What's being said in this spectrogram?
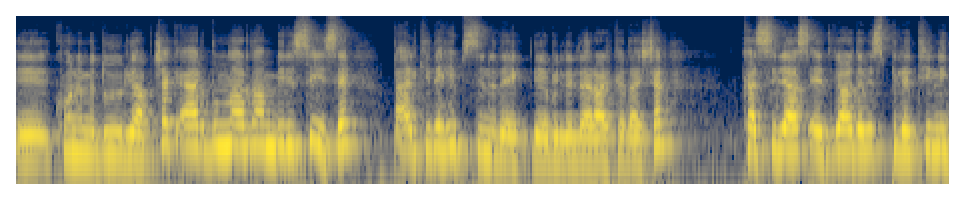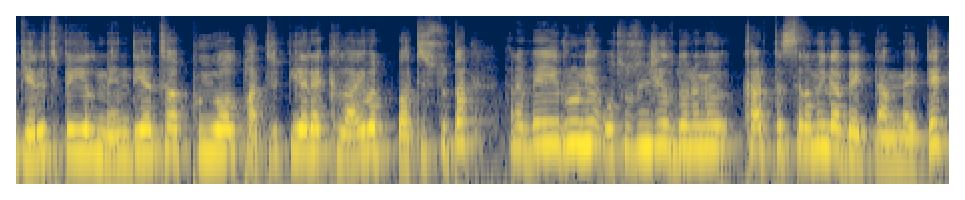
e, Konami duyuru yapacak? Eğer bunlardan birisi ise belki de hepsini de ekleyebilirler arkadaşlar. Casillas, Edgar Davis, Platini, Gareth Bale, Mendieta, Puyol, Patrick Vieira, Kluivert, Batistuta, hani Wayne Rooney 30. yıl dönümü kart tasarımıyla beklenmekte.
